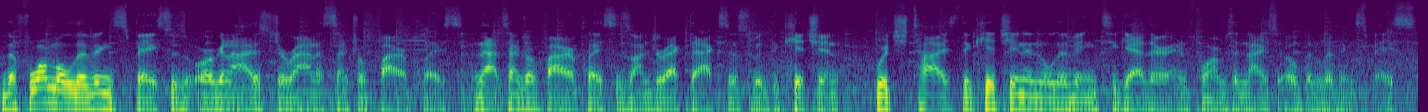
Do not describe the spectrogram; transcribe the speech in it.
The formal living space is organized around a central fireplace, and that central fireplace is on direct access with the kitchen, which ties the kitchen and the living together and forms a nice open living space.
